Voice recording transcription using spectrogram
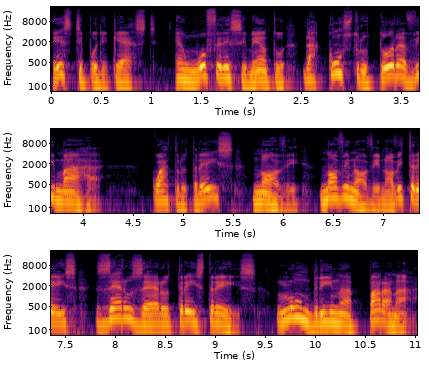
Este podcast é um oferecimento da construtora Vimarra. 439-9993-0033, Londrina, Paraná.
